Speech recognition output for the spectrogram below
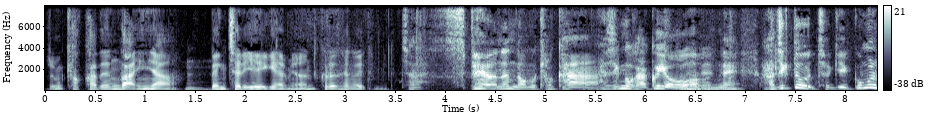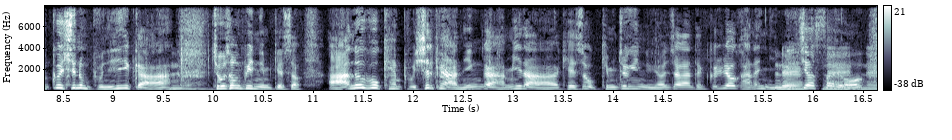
좀 격화된 거 아니냐? 음. 냉철히 얘기하면 그런 생각이 듭니다. 자, 스페어는 너무 격하하신 것 같고요. 네, 네, 네. 네. 아직도 저기 꿈을 꾸시는 분이니까 네. 조성빈님께서 안 후보 캠프 실패 아닌가 합니다. 계속 김종인 위원장한테 끌려가는 이미지였어요. 네, 네.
